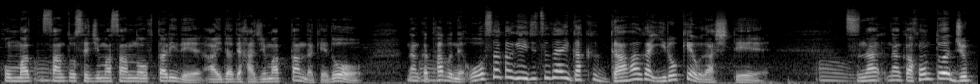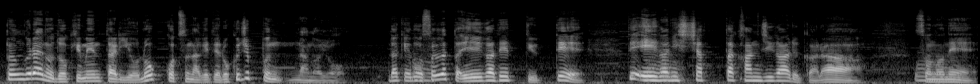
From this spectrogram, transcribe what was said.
本間さんと瀬島さんのお二人で間で始まったんだけどなんか多分ね、大阪芸術大学側が色気を出してうんつななんか本当は10分ぐらいのドキュメンタリーを6個つなげて60分なのよ。だけうん。どそれだったら映画でって言ってで映画にしちゃった感じがあるから、うん。そのね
